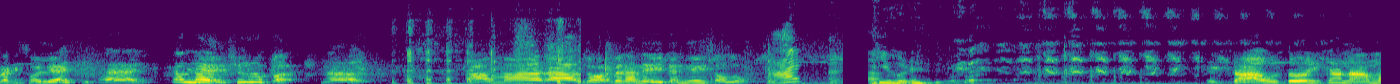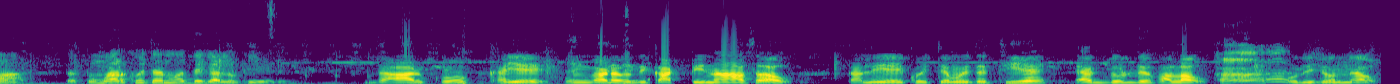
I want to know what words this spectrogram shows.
আমরা কি চলে আইছি? হ্যাঁ কান নে শুরু কর। না। আমার আর ধরবে না নে এইটা নিয়েই চলো। দাও তো এখান আমার। তা তোমার ক্ষতির মধ্যে গেল কি রে? দার কোপ খাইয়ে পুঙ্গাটা যদি কাটতি না আসাও তাহলে এই খইতে মইতে থিয়ে এক দৌড় দিয়ে পালাও। পজিশন নাও।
